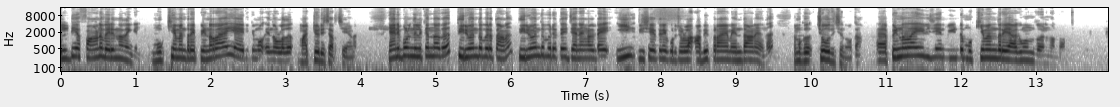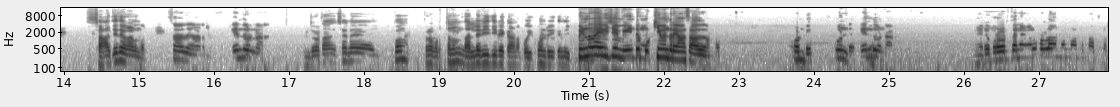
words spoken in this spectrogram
എൽ ഡി എഫ് ആണ് വരുന്നതെങ്കിൽ മുഖ്യമന്ത്രി പിണറായി ആയിരിക്കുമോ എന്നുള്ളത് മറ്റൊരു ചർച്ചയാണ്. ഞാനിപ്പോൾ നിൽക്കുന്നത് തിരുവനന്തപുരത്താണ്. തിരുവനന്തപുരത്തെ ജനങ്ങളുടെ ഈ വിഷയത്തിനെ കുറിച്ചുള്ള അഭിപ്രായം എന്താണ് എന്ന് നമുക്ക് ചോദിച്ചു നോക്കാം. പിണറായി വിജയൻ വീണ്ടും മുഖ്യമന്ത്രിയാകുമെന്ന് തോന്നുന്നുണ്ടോ? സാധ്യത കാണുന്നു സാധ്യത കാണുന്നു എന്തുകൊണ്ടാണ്? എന്തുകൊണ്ടാന്ന് വെച്ചാൽ ഇപ്പം പ്രവർത്തനം നല്ല രീതിയിലേക്കാണ് പോയിക്കൊണ്ടിരിക്കുന്നത്. പിണറായി വിജയൻ വീണ്ടും മുഖ്യമന്ത്രിയാവാൻ സാധ്യത ഉണ്ടോ. ഉണ്ട്. ഉണ്ട് എന്തുകൊണ്ടാണ്? നേരെ പ്രവർത്തനങ്ങൾ കൊള്ളാമെന്നുള്ളത് മാത്രം.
